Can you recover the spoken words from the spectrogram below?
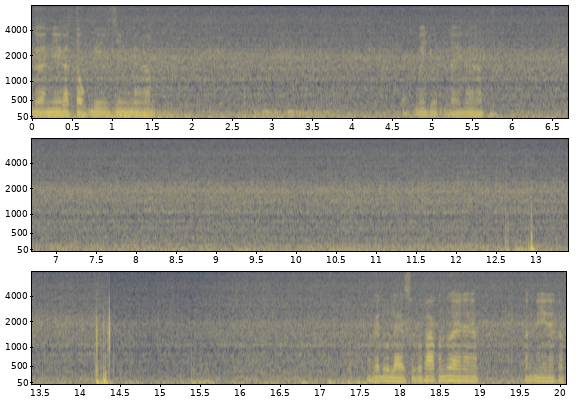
เดือนนี้ก็ตกดีจริงนะครับตกไม่หยุดเลยนะครับ ก็ดูแลสุขภาพกันด้วยนะครับทางนี้นะครับ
